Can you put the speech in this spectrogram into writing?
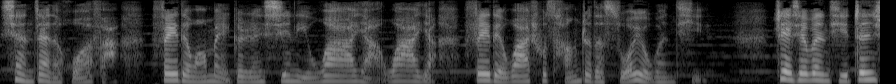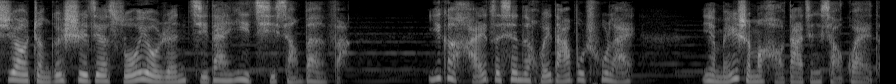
现在的活法，非得往每个人心里挖呀挖呀，非得挖出藏着的所有问题。这些问题真需要整个世界所有人几代一起想办法。一个孩子现在回答不出来，也没什么好大惊小怪的。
